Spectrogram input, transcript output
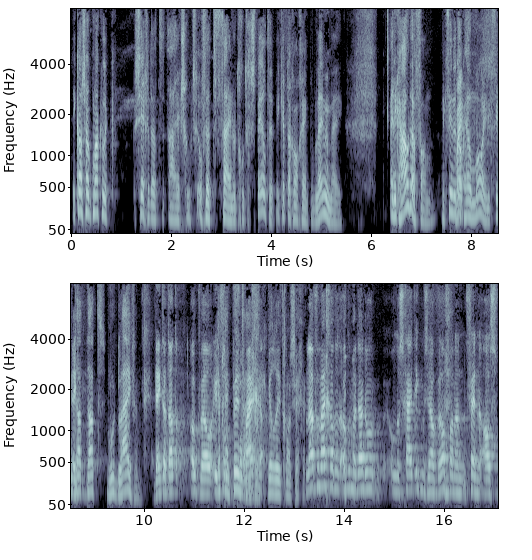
Ik kan ze ook makkelijk zeggen dat Ajax goed. Of dat Feyenoord goed gespeeld heeft. Ik heb daar gewoon geen problemen mee. En ik hou daarvan. Ik vind het Maar ook heel mooi. En ik vind ik- dat dat moet blijven. Ik denk dat dat ook wel... Ik heb geen punt voor mij Ik wilde dit gewoon zeggen. Nou, voor mij geldt het ook, maar daardoor onderscheid ik mezelf wel van een fan als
